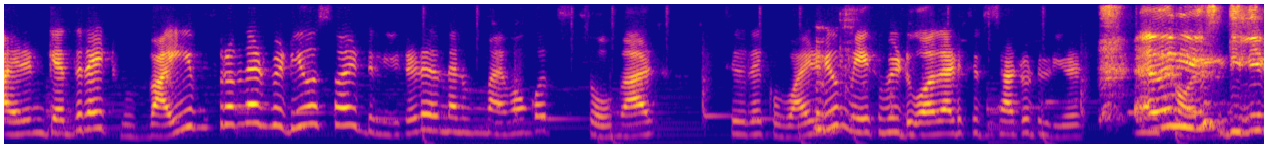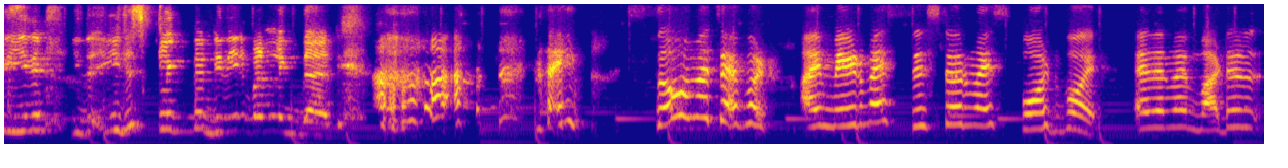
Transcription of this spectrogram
I didn't get the right vibe from that video, so I deleted it. And then my mom got so mad. She was like, "Why did you make me do all that if you just had to delete it?" and then you just delete it. You, just click the delete button like that. like so much effort. I made my sister my sport boy, and then my mother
